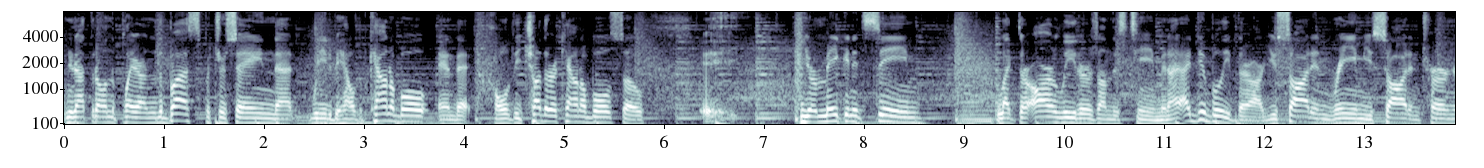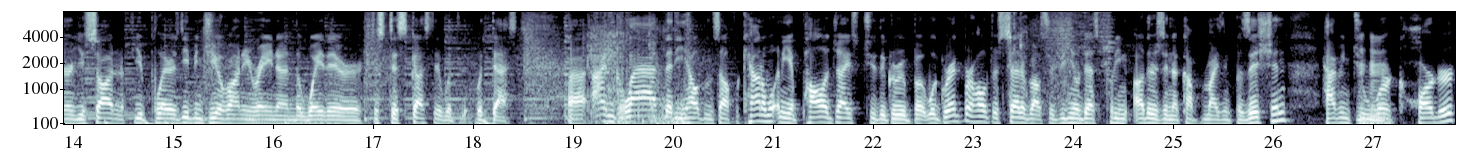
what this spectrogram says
You're not throwing the player under the bus, but you're saying that we need to be held accountable and that hold each other accountable. So. Eh, you're making it seem like there are leaders on this team, and I, I, do believe there are. You saw it in Ream, you saw it in Turner, you saw it in a few players, even Giovanni Reyna, and the way they were just disgusted with with Dest. Uh, I'm glad that he held himself accountable and he apologized to the group. But what Greg Berhalter said about Serginho Dest putting others in a compromising position, having to mm-hmm. work harder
